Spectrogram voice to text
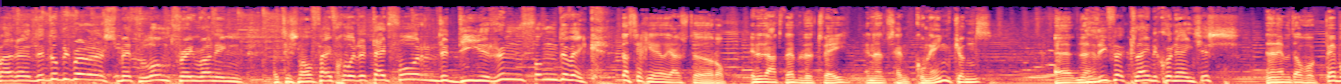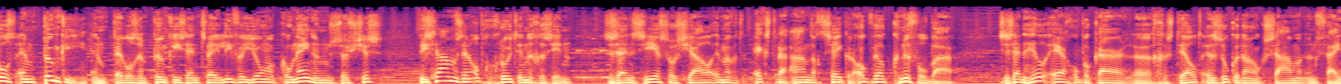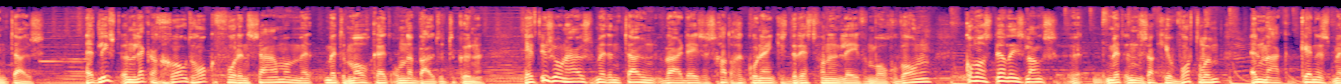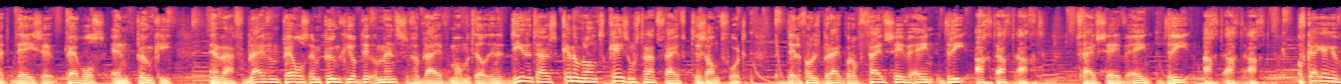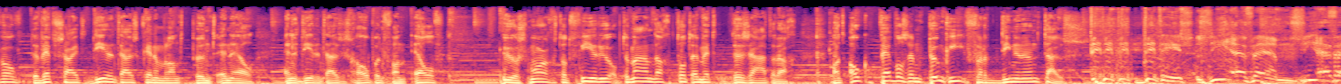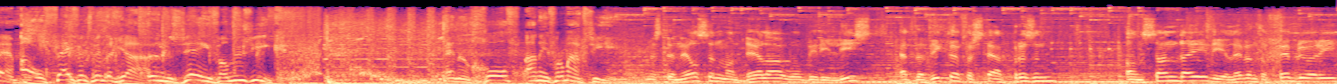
Waren de Doobie Brothers met Long Train Running. Het is half vijf geworden, tijd voor de dieren van de week. Dat zeg je heel juist, eh, Rob. Inderdaad, we hebben er twee. En dat zijn konijntjes. Eh, Lieve kleine konijntjes. En dan hebben we het over Pebbles en Punky. En Pebbles en Punky zijn twee lieve jonge konijnenzusjes... die samen zijn opgegroeid in een gezin. Ze zijn zeer sociaal en met extra aandacht zeker ook wel knuffelbaar. Ze zijn heel erg op elkaar eh, gesteld en zoeken dan ook samen een fijn thuis. Het liefst een lekker groot hok voor hen samen met, met de mogelijkheid om naar buiten te kunnen. Heeft u zo'n huis met een tuin waar deze schattige konijntjes de rest van hun leven mogen wonen? Kom dan snel eens langs eh, met een zakje wortelen en maak kennis met deze Pebbles en Punky. En waar verblijven Pebbles en Punky op dit moment? Ze verblijven momenteel in het dierenthuis Kennemerland, Keesomstraat 5 te Zandvoort. De telefoon is bereikbaar op 571-3888. 571-3888. Of kijk even op de website dierenthuiskennemerland.nl. En het dierenthuis is geopend van 11 uur s morgens tot 4 uur op de maandag tot en met de zaterdag. Want ook Pebbles en Punky verdienen een thuis. Dit, dit, dit, dit is ZFM. ZFM. Al 25 jaar. Een zee van muziek. En een golf aan informatie. Mr. Nelson Mandela will be released at the Victor Verster Prison on Sunday, the 11th of February,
